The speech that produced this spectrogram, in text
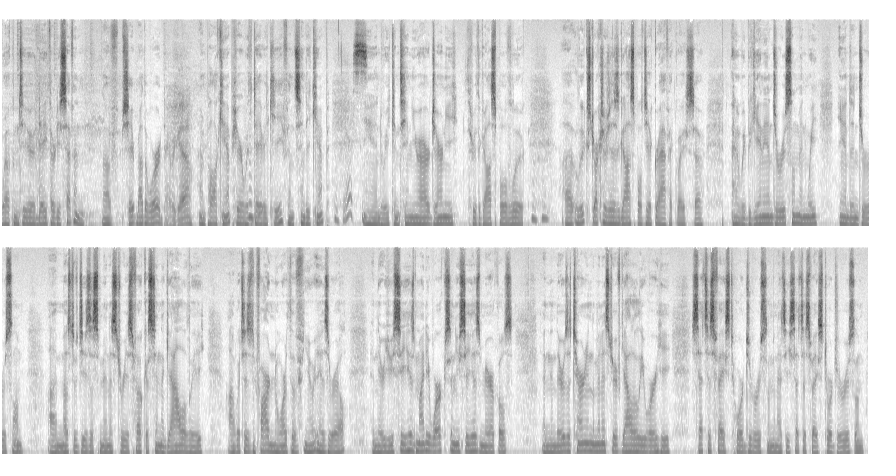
welcome to day 37 of Shaped by the Word. There we go. I'm Paul Kemp here with Mm-hmm. David Keefe and Cindy Kemp, Yes. and we continue our journey through the Gospel of Luke. Mhm. Uh, Luke structures his Gospel geographically, so uh, we begin in Jerusalem and we end in Jerusalem. Uh, most of Jesus' ministry is focused in the Galilee, uh, which is far north of you know Israel, and there you see his mighty works and you see his miracles. And then there's a turn in the ministry of Galilee where he sets his face toward Jerusalem. And as he sets his face toward Jerusalem,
